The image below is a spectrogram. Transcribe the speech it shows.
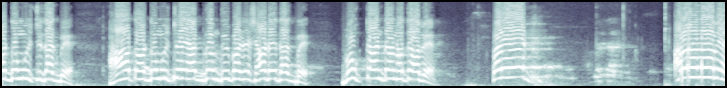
অর্ধমুষ্টি থাকবে। হাত অর্ধমুষ্টি একদম দুই পাশে হয়ে থাকবে। বুক টান টান হতে হবে। প্যারেড! আরামে হবে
